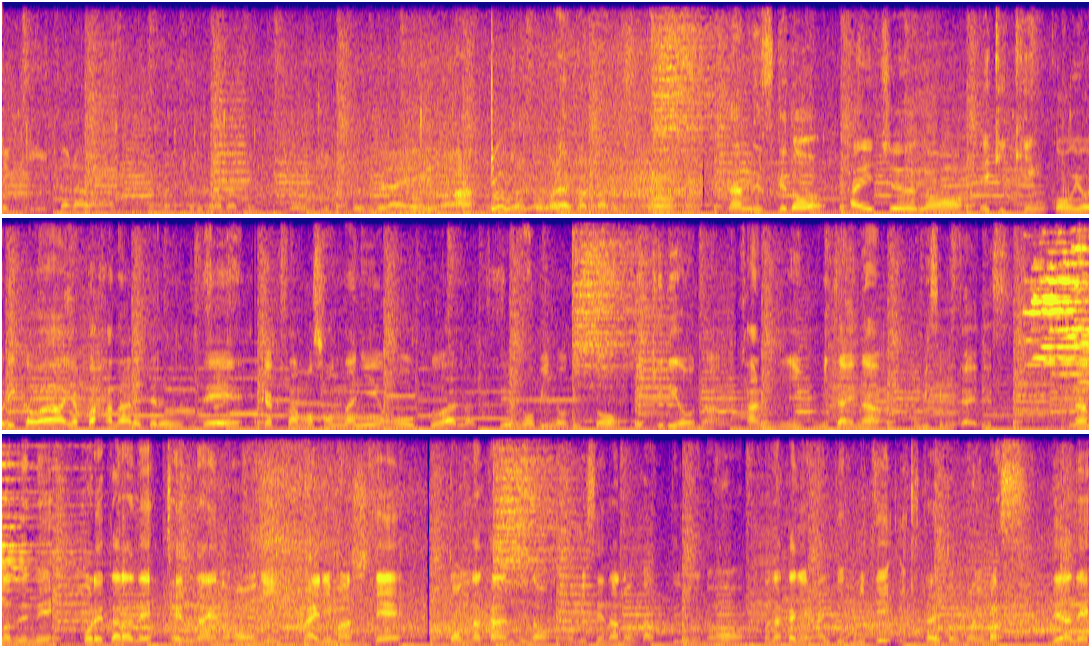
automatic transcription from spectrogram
駅からあんまり車だと40分ぐらいはあ40分ぐらいかかる、うん、なんですけど台中の駅近郊よりかはやっぱ離れてるんでお客さんもそんなに多くはなくてのびのびとできるような感じみたいなお店みたいです。なのでねこれからね店内の方に入りましてどんな感じのお店なのかっていうのを中に入って見ていきたいと思います。ではね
